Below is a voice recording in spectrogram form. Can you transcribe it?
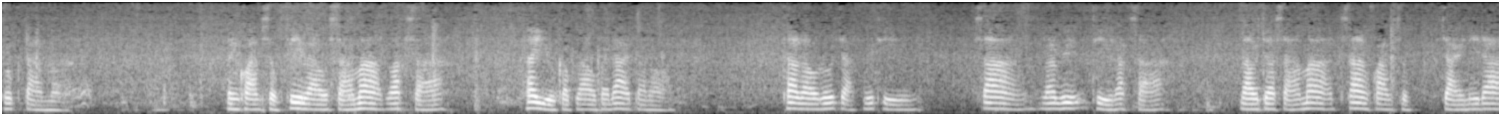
ทุกข์ตามมา เป็นความสุขที่เราสามารถรักษาให้อยู่กับเราไปได้ตลอด ถ้าเรารู้จักวิธีสร้างและวิธีรักษา เราจะสามารถสร้างความสุขใจนี้ได้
